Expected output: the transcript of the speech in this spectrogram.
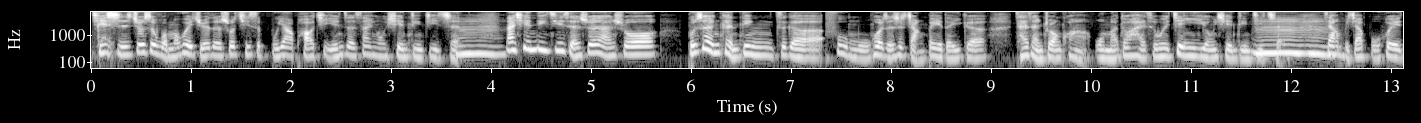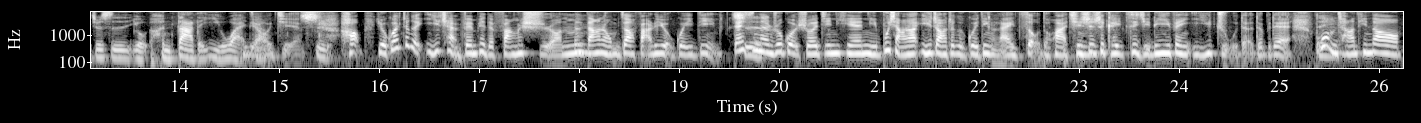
其实就是我们会觉得说，其实不要抛弃，原则上用限定继承。嗯，那限定继承虽然说。不是很肯定这个父母或者是长辈的一个财产状况，我们都还是会建议用限定继承，嗯、这样比较不会就是有很大的意外。了解是好。有关这个遗产分配的方式哦，那么当然我们知道法律有规定，嗯、但是呢，如果说今天你不想要依照这个规定来走的话，其实是可以自己立一份遗嘱的，对不对？对，不过我们常听到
